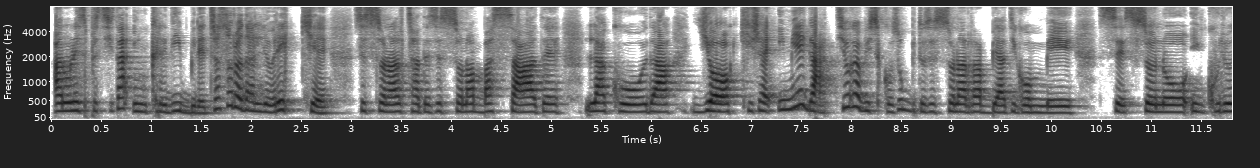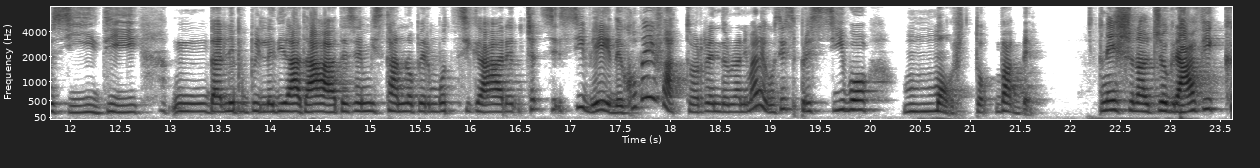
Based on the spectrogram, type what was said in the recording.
hanno un'espressività incredibile, già solo dalle orecchie, se sono alzate, se sono abbassate, la coda, gli occhi, cioè i miei gatti io capisco subito se sono arrabbiati con me, se sono incuriositi, mh, dalle pupille dilatate, se mi stanno per mozzicare, cioè si, si vede come hai fatto a rendere un animale così espressivo morto, vabbè. National Geographic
